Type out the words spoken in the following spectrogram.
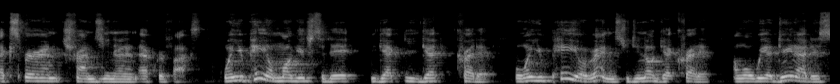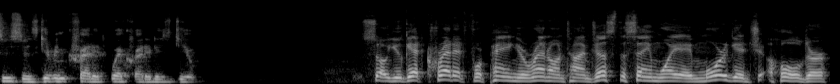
Experian, TransUnion, and Equifax. When you pay your mortgage today, you get you get credit. But when you pay your rent, you do not get credit. And what we are doing at Esusu is giving credit where credit is due. So you get credit for paying your rent on time, just the same way a mortgage holder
